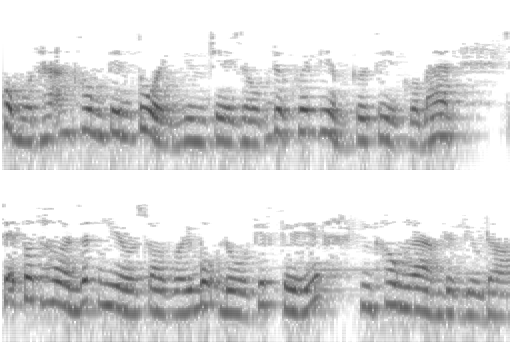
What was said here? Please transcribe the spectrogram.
của một hãng không tên tuổi nhưng che giấu được khuyết điểm cơ thể của bạn sẽ tốt hơn rất nhiều so với bộ đồ thiết kế nhưng không làm được điều đó.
